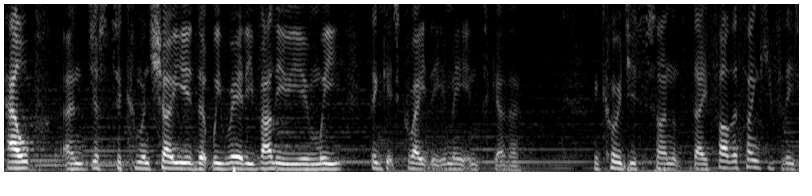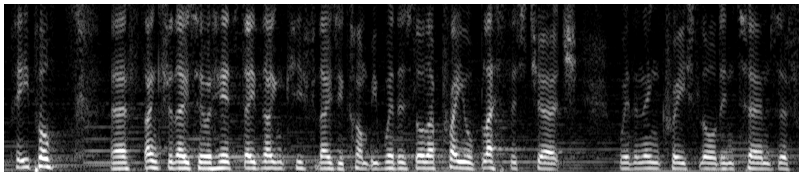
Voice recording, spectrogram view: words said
help and just to come and show you that we really value you and we think it's great that you're meeting together. I encourage you to sign up today. Father, thank you for these people. Uh, thank you for those who are here today. Thank you for those who can't be with us. Lord, I pray you'll bless this church with an increase, Lord, in terms of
